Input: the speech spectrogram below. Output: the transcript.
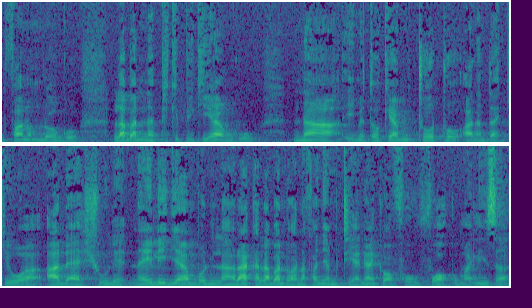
mfano mdogo labda nina pikipiki yangu na imetokea mtoto anatakiwa ada ya shule na hili jambo ni la haraka labda ndo anafanya mtihani wake wa form 4 wa kumaliza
